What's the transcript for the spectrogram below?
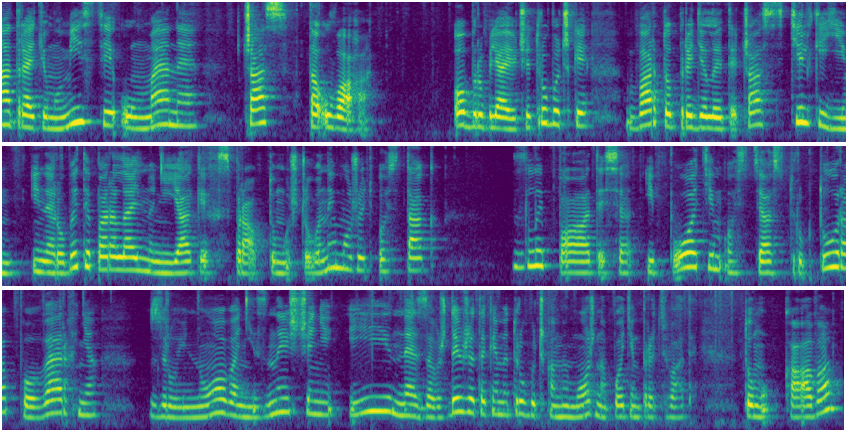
На третьому місці у мене час та увага. Обробляючи трубочки, варто приділити час тільки їм і не робити паралельно ніяких справ, тому що вони можуть ось так злипатися. І потім ось ця структура, поверхня зруйновані, знищені, і не завжди вже такими трубочками можна потім працювати. Тому кава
